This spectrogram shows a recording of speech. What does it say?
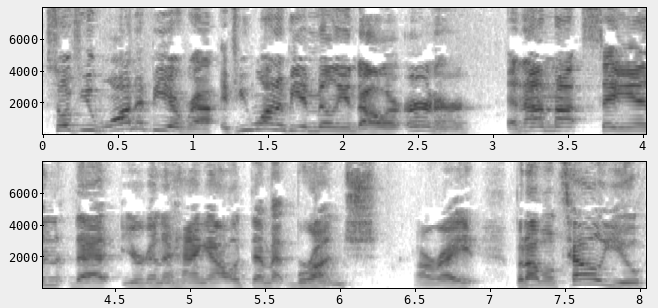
So if you want to be around, if you want to be a million dollar earner, and I'm not saying that you're to hang out with them at brunch, All right. But I will tell you,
